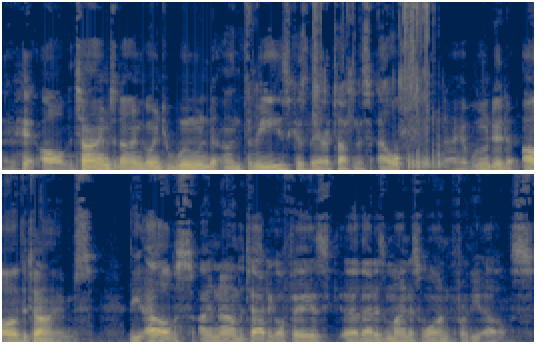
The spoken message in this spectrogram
I've hit all the times. and I'm going to wound on threes because they are toughness elf. I have wounded all of the times. The elves, I'm now in the tactical phase. Uh, that is minus one for the elves.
